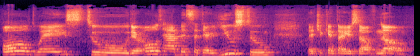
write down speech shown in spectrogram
old ways, to their old habits that they're used to, that you can tell yourself, no,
